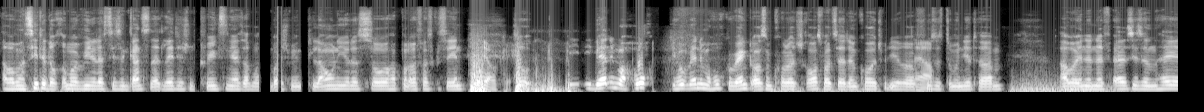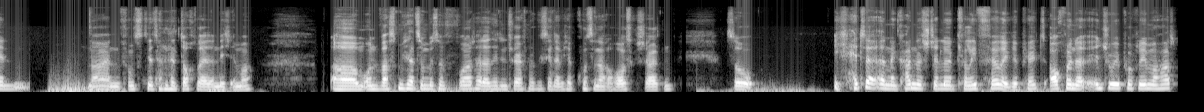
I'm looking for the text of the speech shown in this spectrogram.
Aber man sieht ja doch immer wieder, dass diese ganzen athletischen Freaks, jetzt aber zum Beispiel in Clowny oder so, hat man öfters gesehen. Ja, okay. So, die, die werden immer hoch, die werden immer hoch gerankt aus dem College raus, weil sie ja den College mit ihrer Ja. Physis dominiert haben. Aber in der NFL sie sind, hey, nein, funktioniert dann halt doch leider nicht immer. Ähm, und was mich halt so ein bisschen verwundert hat, als ich den Draft noch gesehen habe, ich habe kurz danach auch rausgeschalten. So, ich hätte an der Kantenstelle Caleb Fairley gepickt, auch wenn er Injury-Probleme hat.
